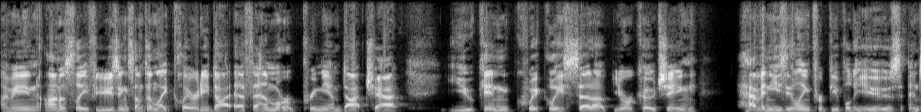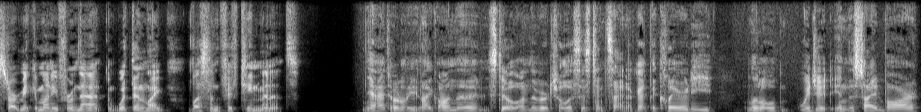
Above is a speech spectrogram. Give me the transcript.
I mean, honestly, if you're using something like clarity.fm or premium.chat, you can quickly set up your coaching, have an easy link for people to use, and start making money from that within like less than 15 minutes. Yeah, I totally like on the still on the virtual assistant side. I've got the Clarity little widget in the sidebar.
